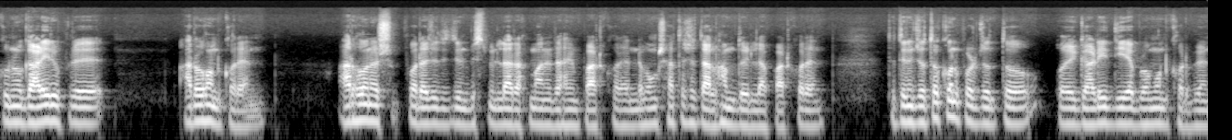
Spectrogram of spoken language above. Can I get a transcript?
কোনো গাড়ির উপরে আরোহণ করেন আরোহণের পরে যদি তিনি বিসমিল্লা রহমান রাহিম পাঠ করেন এবং সাথে সাথে আলহামদুলিল্লাহ পাঠ করেন, তো তিনি যতক্ষণ পর্যন্ত ওই গাড়ি দিয়ে ভ্রমণ করবেন,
